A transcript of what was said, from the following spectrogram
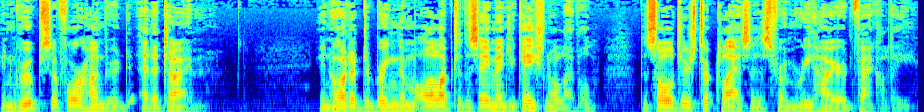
in groups of 400 at a time. In order to bring them all up to the same educational level, the soldiers took classes from rehired faculty.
